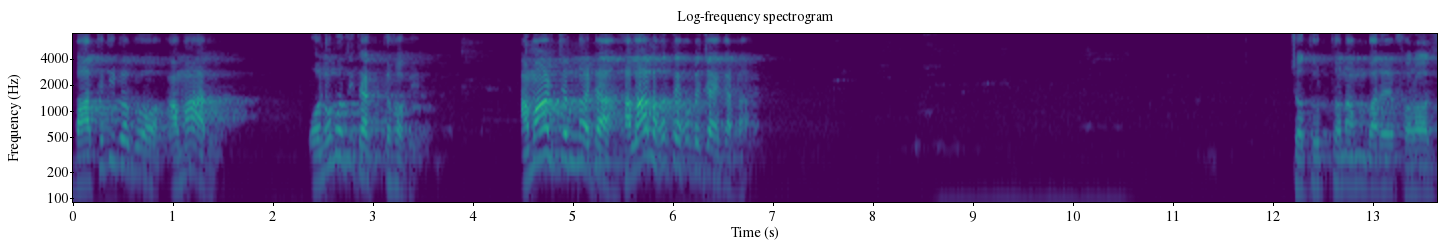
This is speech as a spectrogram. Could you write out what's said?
বাতিরিভাবেও আমার অনুমতি থাকতে হবে। আমার জন্য এটা হালাল হতে হবে জায়গাটা। চতুর্থ নম্বরে ফরজ।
